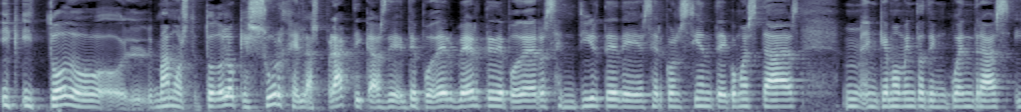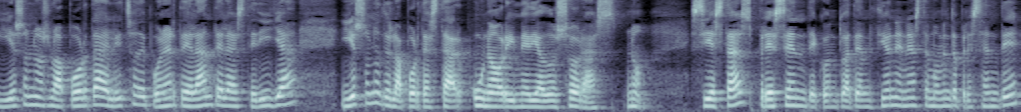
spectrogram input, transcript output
Y, todo, vamos, todo lo que surge en las prácticas de, poder verte, de poder sentirte, de ser consciente de cómo estás, mm, en qué momento te encuentras. Y eso nos lo aporta el hecho de ponerte delante de la esterilla y eso no te lo aporta estar una hora y media, dos horas. No. Si estás presente con tu atención en este momento presente,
